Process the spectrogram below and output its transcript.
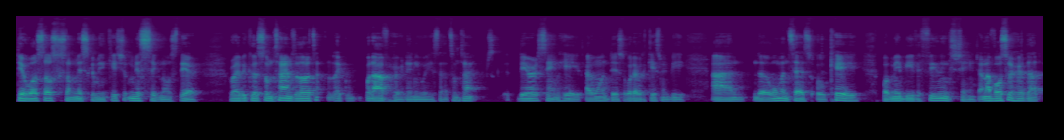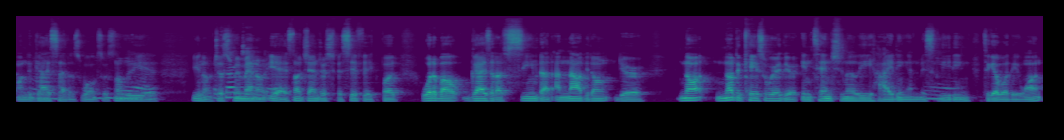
there was also some miscommunication, missignals there, right? Because sometimes a lot of time, like what I've heard anyway, is that sometimes they're saying, "Hey, I want this," or whatever the case may be, and the woman says, "Okay," but maybe the feelings change, and I've also heard that on the guy mm-hmm. side as well. So it's not really a you know, It's just women or yeah, it's not gender specific. But what about guys that have seen that and now they don't they're not not the case where they're intentionally hiding and misleading to get what they want,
